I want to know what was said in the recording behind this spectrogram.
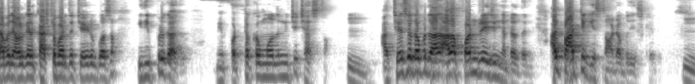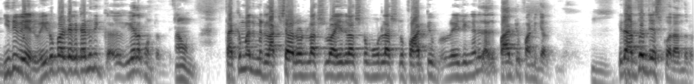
లేకపోతే ఎవరికైనా కష్టపడితే చేయడం కోసం ఇది ఇప్పుడు కాదు. మేము పుట్టక ముందు నుంచి చేస్తాం. అది చేసేటప్పుడు అలా- ఫండ్ రేజింగ్ అంటారు దాన్ని. అది పార్టీకి ఇస్తాం ఆ డబ్బు తీసుకెళ్ళి. ఇది వేరు. వెయ్యి రూపాయల టికెట్ అనేది వీళ్ళకు ఉంటుంది. అవును. తక్కువ మంది మీరు లక్ష రెండు లక్షలు ఐదు లక్షలు మూడు లక్షలు పార్టీ రేజింగ్ అనేది అది పార్టీ ఫండ్కి వెళ్తుంది. ఇది అర్థం చేసుకోవాలి అందరూ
